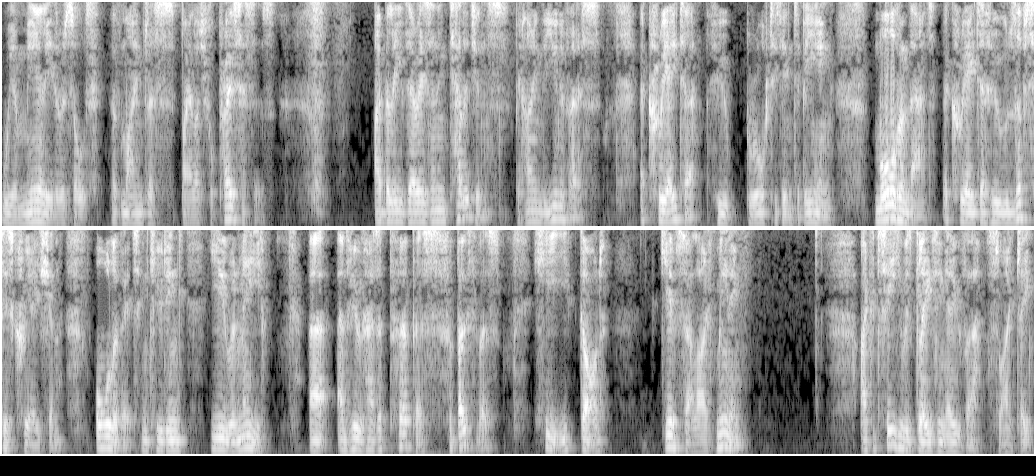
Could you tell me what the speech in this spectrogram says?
we are merely the result of mindless biological processes. I believe there is an intelligence behind the universe, a creator who brought it into being. More than that, a creator who loves his creation, all of it, including you and me, uh, and who has a purpose for both of us. He, God, gives our life meaning. I could see he was glazing over slightly.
